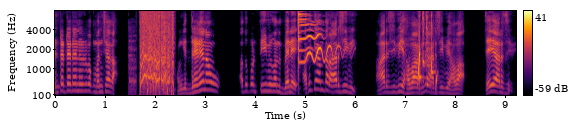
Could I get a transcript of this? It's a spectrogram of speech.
ಎಂಟರ್ಟೈನ್ಮೆಂಟ್ ಇರ್ಬೇಕು ಮನುಷ್ಯಾಗ. ಹಂಗಿದ್ರೇನೆ ನಾವು ಅದಕ್ಕೊಂದು ಟೀಮಿಗೆ ಒಂದು ಬೆಲೆ. ಅದಕ್ಕೆ ಅಂತಾರೆ R C B. R C B ಹವಾ ಅಂದ್ರೆ ಆರ್ ಸಿ ಬಿ ಹವಾ. ಜೈ ಆರ್ ಸಿ ಬಿ.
